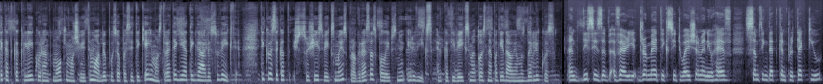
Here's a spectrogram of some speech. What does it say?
Tik atkakliai, kuriant mokymo švietimo abipusio pasitikėjimo strategiją, tai gali suveikti. Tikiuosi, kad su šiais veiksmais progresas palaipsniui ir vyks ir kad įveiksime tuos nepageidaujamus dalykus. And this is a very dramatic situation when you have something that can protect you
